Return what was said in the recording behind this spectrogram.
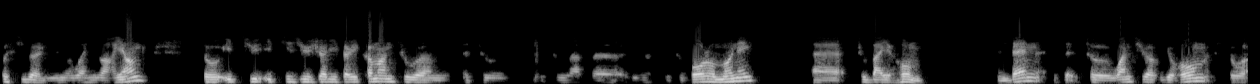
possible. You know when you are young. so it it is usually very common to um, to to have uh, you know, to, to borrow money uh, to buy a home, and then the, so once you have your home, so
